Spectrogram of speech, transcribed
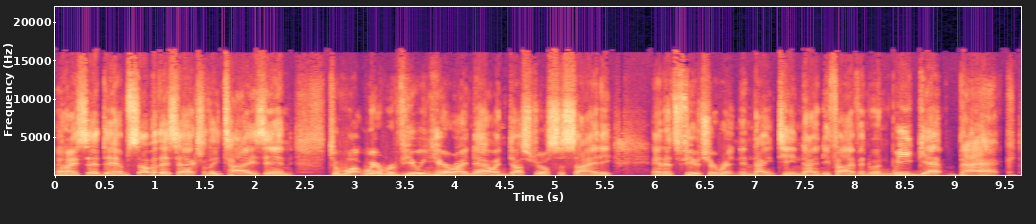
And I said to him, some of this actually ties in to what we're reviewing here right now Industrial Society and its Future, written in 1995. And when we get back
